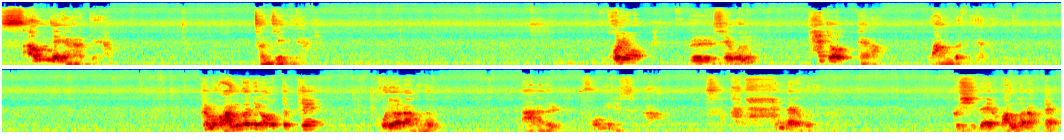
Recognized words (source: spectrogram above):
싸움 얘기 하나 할게요. 전쟁 이야기. 고려를 세운 태조 대왕 왕건 이야기입니다. 그럼 왕건이가 어떻게 고려라고는 나라를 통일했을까? 가만히 내려보니까 그 시대에 왕건 앞에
